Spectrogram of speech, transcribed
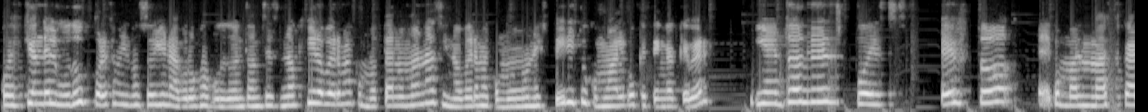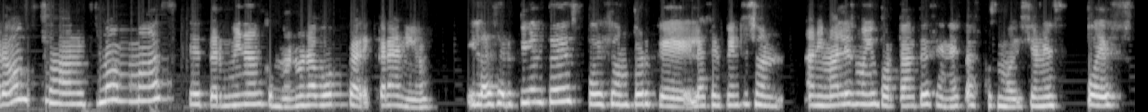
cuestión del vudú, por eso mismo soy una bruja vudú, entonces no quiero verme como tan humana, sino verme como un espíritu, como algo que tenga que ver. Y entonces, pues, esto, eh, como el mascarón, son flamas que terminan como en una boca de cráneo. Y las serpientes, pues, son porque las serpientes son animales muy importantes en estas cosmovisiones, pues,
